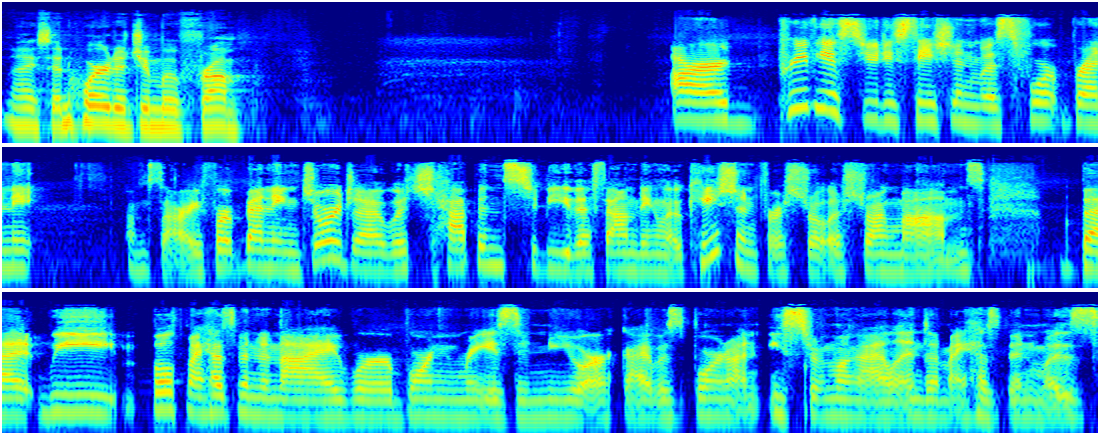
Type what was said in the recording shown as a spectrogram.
Nice. And where did you move from? Our previous duty station was Fort Brenning, I'm sorry, Fort Benning, Georgia, which happens to be the founding location for Stroller Strong Moms. But we, both my husband and I, were born and raised in New York. I was born on Eastern Long Island, and my husband was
